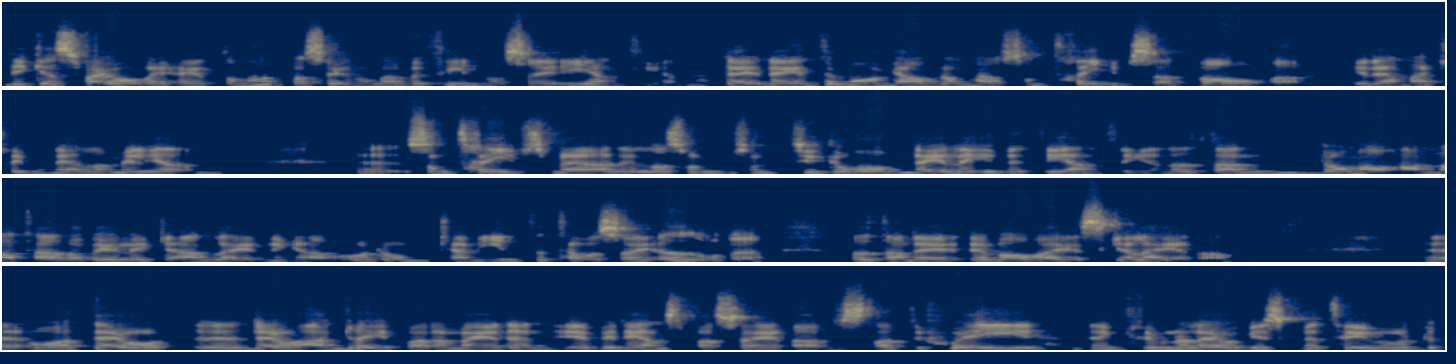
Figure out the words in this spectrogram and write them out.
vilken svårighet de här personerna befinner sig i egentligen. Det, det, är inte många av de här som trivs att vara i denna kriminella miljön eh, som trivs med eller som, som tycker om det livet egentligen utan de har hamnat här av olika anledningar och de kan inte ta sig ur det utan det, det bara eskalerar. Eh, och att då, eh, då angripa det med en evidensbaserad strategi, en kriminologisk metod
